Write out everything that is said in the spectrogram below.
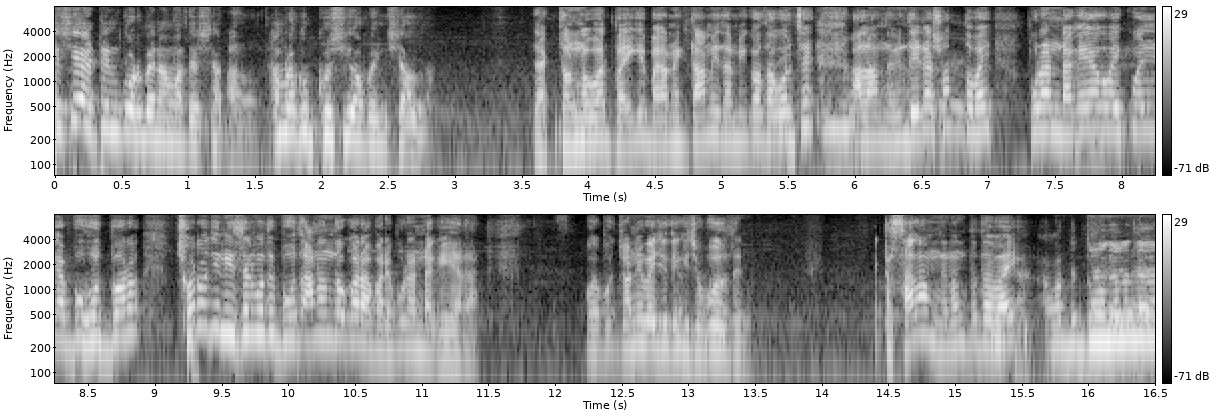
এসে অ্যাটেন্ড করবেন আমাদের সাথে। আমরা খুব খুশি হব ইনশাল্লাহ দেখ ধন্যবাদ ভাইকে ভাই অনেক দামি দামি কথা বলছে। আলহামদুলিল্লাহ কিন্তু এটা সত্য ভাই পুরান ঢাকাইয়া ভাই কইলা বহুত বড়। ছোট জিনিসের মধ্যে বহুত আনন্দ করা পারে পুরান ঢাকাইয়ারা। জনি ভাই যদি কিছু বলতেন। একটা সালাম দেন অন্তত ভাই। আমাদের দুজনের জন্য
